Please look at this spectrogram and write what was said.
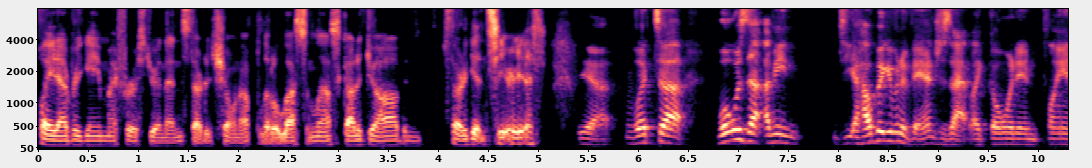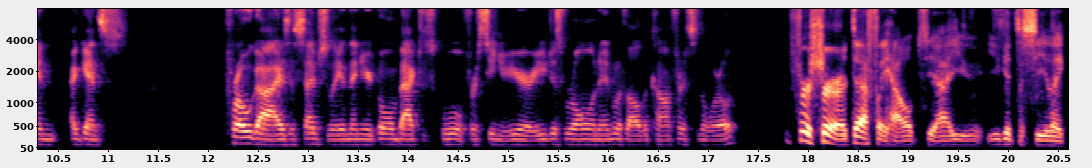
played every game my first year and then started showing up a little less and less got a job and started getting serious Yeah. What uh what was that? I mean, do you, how big of an advantage is that like going in playing against pro guys essentially and then you're going back to school for senior year? Are you just rolling in with all the confidence in the world? For sure it definitely helps. Yeah you you get to see like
